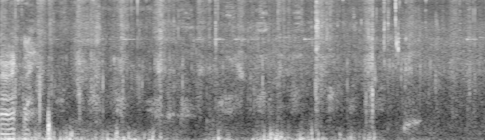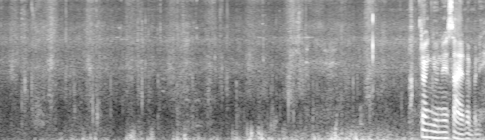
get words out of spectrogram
นะอะไรจังอยู่ในสายเลยปะนี่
